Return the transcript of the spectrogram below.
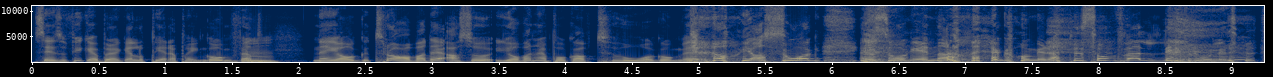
Sen så fick jag börja galoppera på en gång för att Mm. när jag travade, alltså jag var nära på att åka av två gånger. Ja, jag såg, jag såg en av de här gångerna, det såg väldigt roligt ut.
